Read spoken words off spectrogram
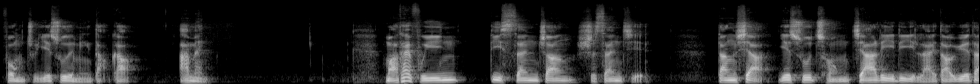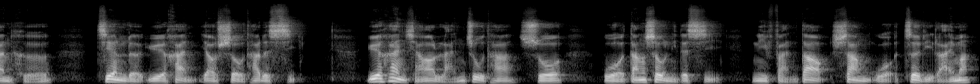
奉主耶稣的名祷告，阿门。马太福音第三章十三节，当下耶稣从加利利来到约旦河。见了约翰，要受他的洗。约翰想要拦住他，说：“我当受你的洗，你反倒上我这里来吗？”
